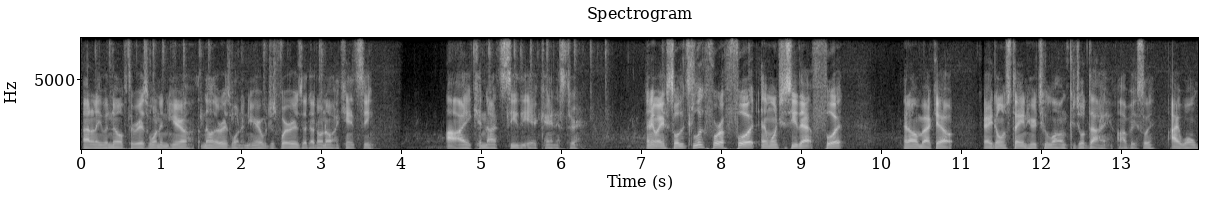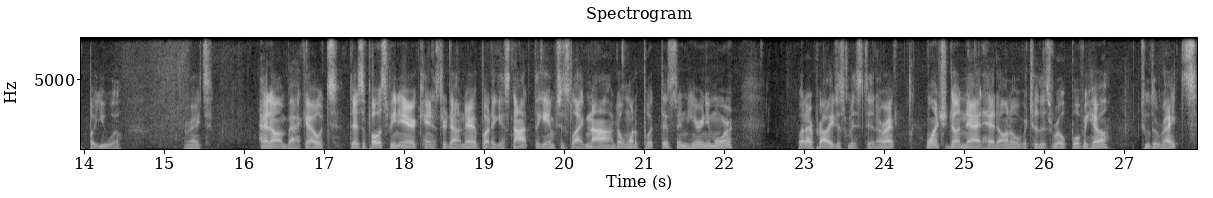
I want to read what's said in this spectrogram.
I don't even know if there is one in here. No, there is one in here. Which just where is it? I don't know. I can't see. I cannot see the air canister. Anyway, so let's look for a foot, and once you see that foot, head on back out. Okay, don't stay in here too long because you'll die, obviously. I won't, but you will. All right. Head on back out. There's supposed to be an air canister down there, but I guess not. The game's just like, nah, I don't want to put this in here anymore. But I probably just missed it, all right? Once you're done that, head on over to this rope over here to the right.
